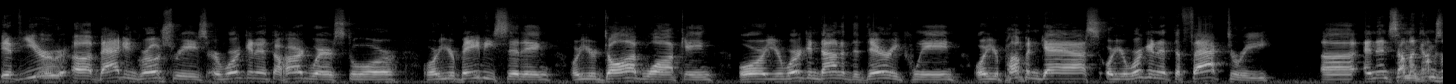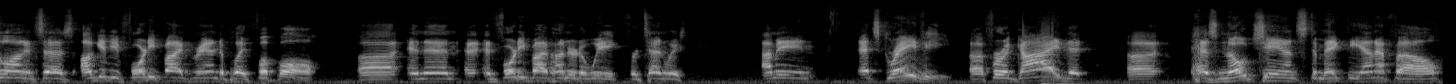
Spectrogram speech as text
if you're uh, bagging groceries or working at the hardware store or you're babysitting or you're dog walking or you're working down at the Dairy Queen or you're pumping gas or you're working at the factory, uh, and then someone comes along and says, "I'll give you 45 grand to play football," uh, and then and 4,500 a week for 10 weeks. I mean, that's gravy uh, for a guy that uh, has no chance to make the NFL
